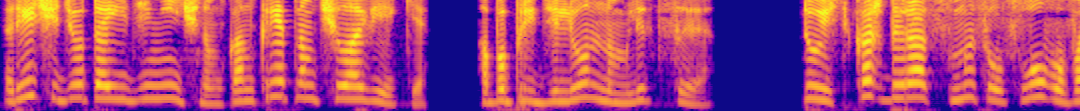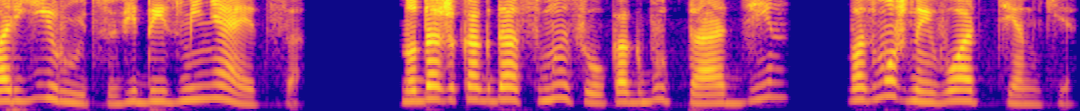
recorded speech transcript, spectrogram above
речь идет о единичном, конкретном человеке, об определенном лице. То есть каждый раз смысл слова варьируется, видоизменяется. Но даже когда смысл как будто один, возможны его оттенки.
